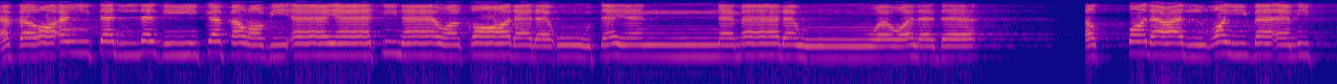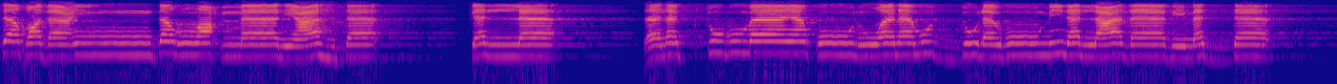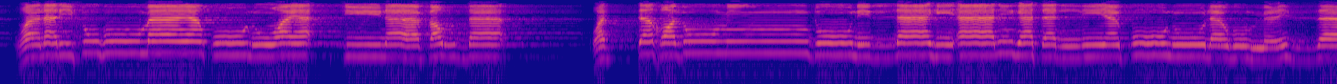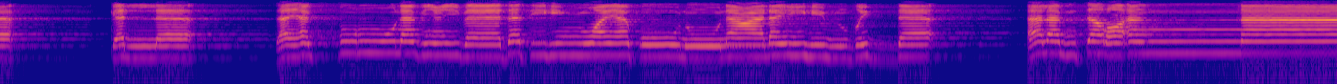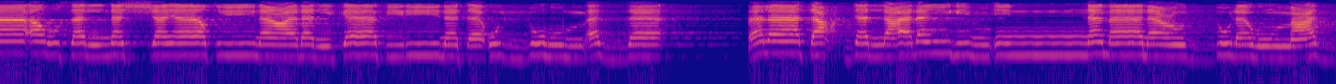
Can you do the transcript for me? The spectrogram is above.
أفرأيت الذي كفر بآياتنا وقال لأوتين مالا وولدا أطلع الغيب أم اتخذ عند الرحمن عهدا كلا سنكتب ما يقول ونمد له من العذاب مدا ونرثه ما يقول ويأتينا فردا واتخذوا من دون الله آلهة ليكونوا لهم عزا. كلا سيكفرون بعبادتهم ويكونون عليهم ضدا. ألم تر أنا أرسلنا الشياطين على الكافرين تؤزهم أزا؟ فلا تعجل عليهم إنما نعد لهم عدا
